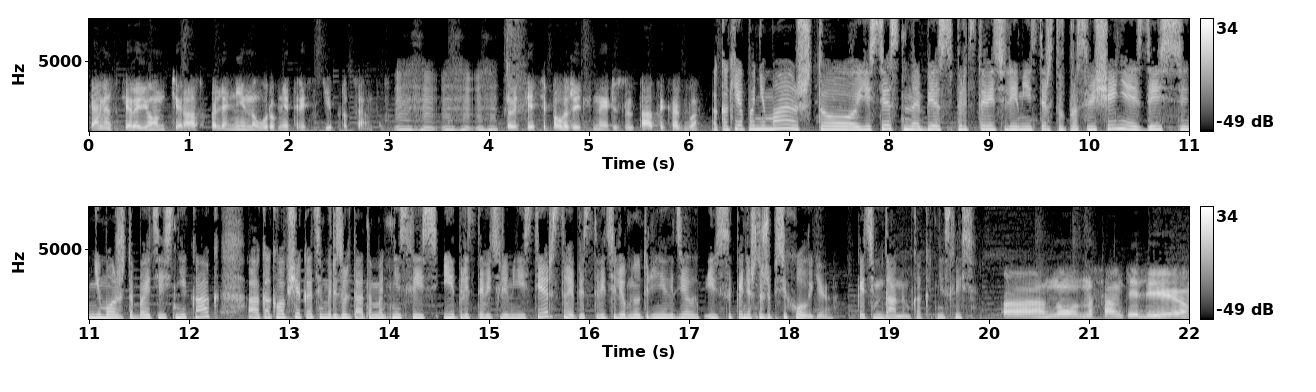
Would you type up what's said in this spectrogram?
Каменский район, Тирасполь, они на уровне 30%. Угу, угу, угу. То есть есть и положительные результаты, как бы. А как я понимаю, что, естественно, без представителей Министерства просвещения здесь не может обойтись никак. А как вообще к этим результатам отнеслись и представители министерства, и представители внутренних дел, и, конечно же, психологи? К этим данным как отнеслись? А, ну, на самом деле,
